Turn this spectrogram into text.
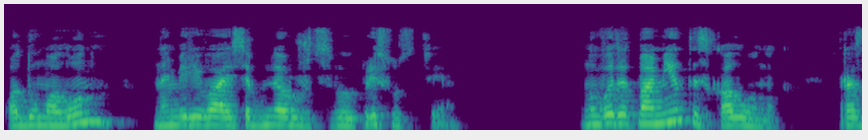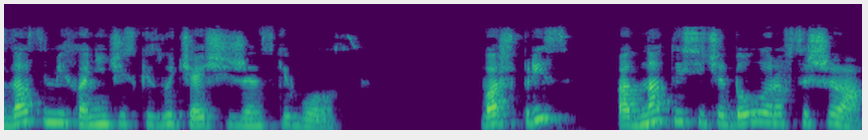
подумал он, намереваясь обнаружить свое присутствие. Но в этот момент из колонок раздался механически звучащий женский голос. Ваш приз – одна тысяча долларов США.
